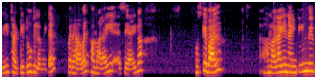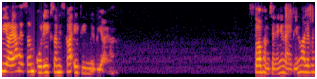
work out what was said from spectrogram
C 32 kilometre per hour हमारा ये ऐसे आएगा उसके बाद हमारा ये 19 में भी आया है सम और एक सम इसका 18 में भी आया है तो अब हम चलेंगे 19 वाले पे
